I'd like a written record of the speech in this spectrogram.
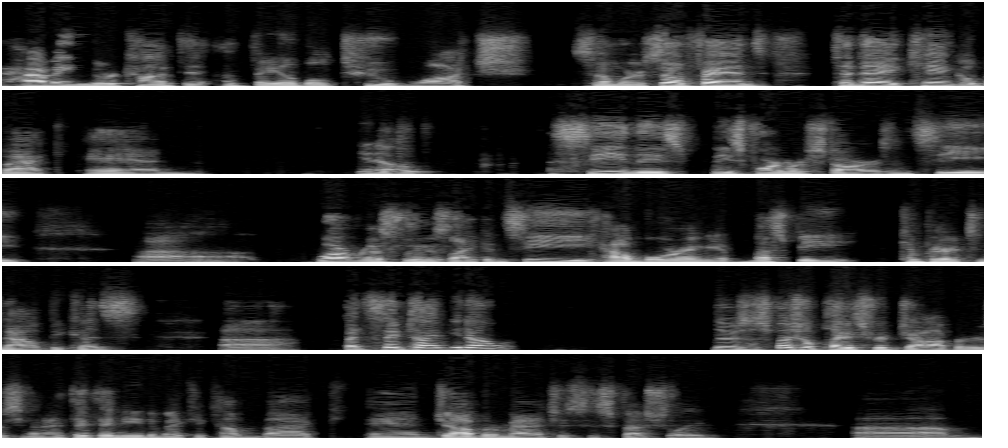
having their content available to watch somewhere. So fans today can go back and, you know, see these these former stars and see uh, what wrestling is like and see how boring it must be compared to now. Because, uh, but at the same time, you know, there's a special place for jobbers, and I think they need to make a comeback and jobber matches especially. Um,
